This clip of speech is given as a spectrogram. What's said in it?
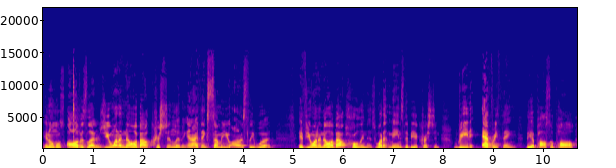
in almost all of his letters. You want to know about Christian living, and I think some of you honestly would. If you want to know about holiness, what it means to be a Christian, read everything the Apostle Paul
